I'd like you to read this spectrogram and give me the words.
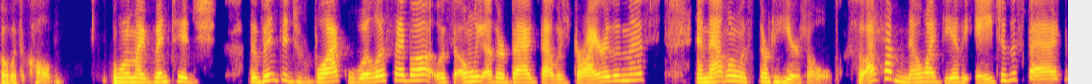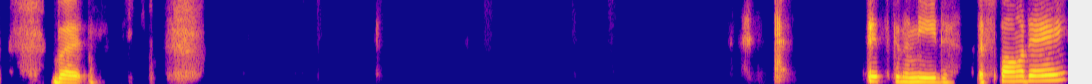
oh, what's it called? One of my vintage, the vintage black Willis I bought was the only other bag that was drier than this, and that one was 30 years old. So I have no idea the age of this bag, but it's gonna need a spa day,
